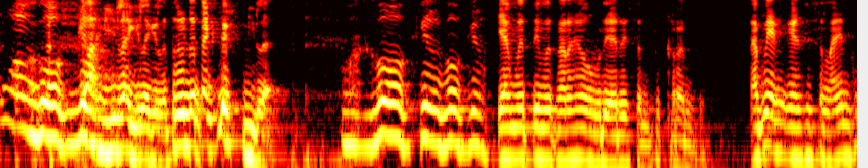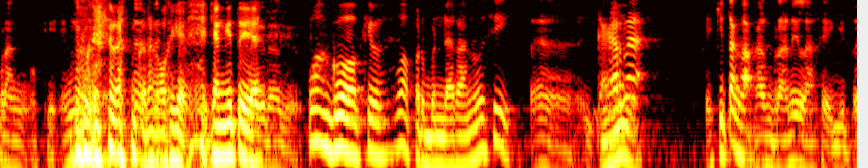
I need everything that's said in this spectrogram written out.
Wah gokil. Wah gila gila gila. True detektif gila. Wah gokil gokil. Yang Matthew McConaughey sama Woody Harrelson tuh keren tuh. Tapi yang yang season lain kurang oke. Yang itu kurang, kurang oke. Yang itu ya. Kurang. Wah gokil. Wah perbendaran lu sih. eh, karena kita nggak akan berani lah kayak gitu.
